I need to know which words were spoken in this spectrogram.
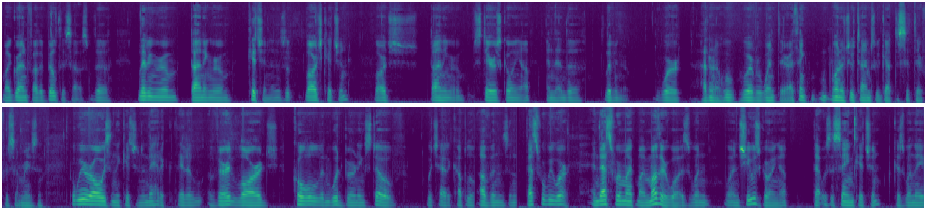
My grandfather built this house. The living room, dining room, kitchen. And it was a large kitchen, large dining room, stairs going up, and then the living room where I don't know who, whoever went there. I think one or two times we got to sit there for some reason. But we were always in the kitchen, and they had a, they had a, a very large coal and wood burning stove, which had a couple of ovens, and that's where we were. And that's where my, my mother was when, when she was growing up. That was the same kitchen, because when they,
